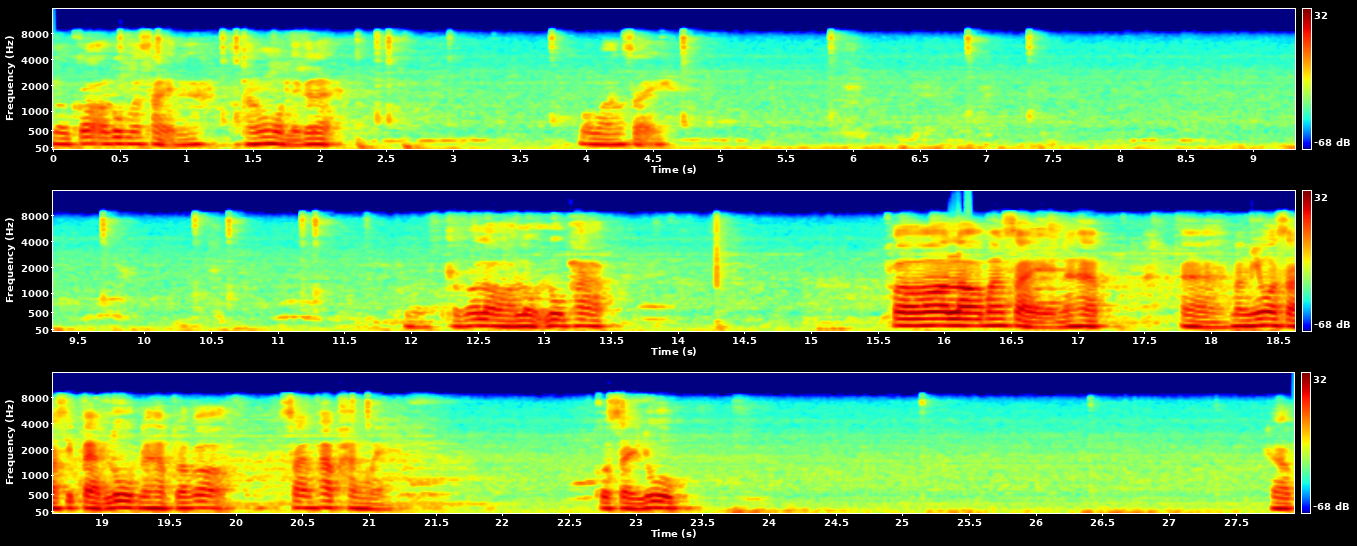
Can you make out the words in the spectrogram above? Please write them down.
เราก็เอารูปมาใส่นะ ทั้งหมดเลยก็ได้ มาวางใส่แล้วก็รอโหลดรูปภาพ พอเราเอามาใส่นะครับ อ่ามันมีหมด38รูปนะครับ แล้วก็สร้างภาพครั้งใหม่ กดใส่รูป ครับ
